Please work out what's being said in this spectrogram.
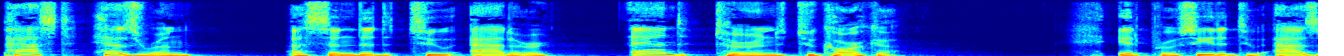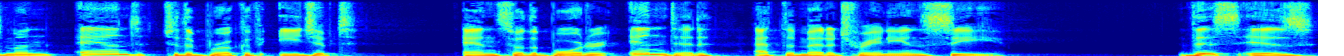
passed Hezron, ascended to Addar, and turned to Karka. It proceeded to Azmon and to the brook of Egypt, and so the border ended at the Mediterranean Sea. This is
